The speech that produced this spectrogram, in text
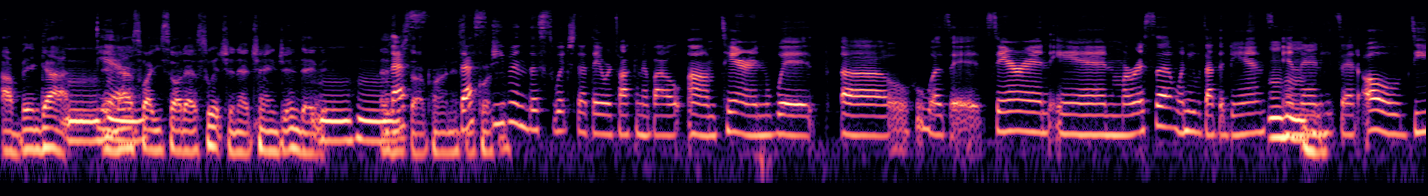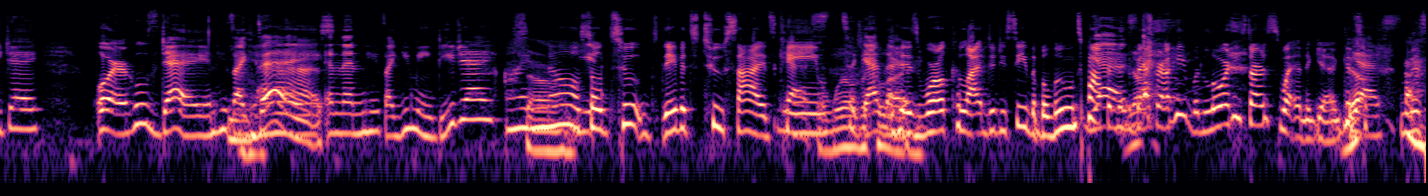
I've been got, and Yeah. that's why you saw that switch and that change in David as he That's, started prying into that's some questions. even the switch that they were talking about, um, Taryn with, uh, who was it? Seren and Marissa when he was at the dance. And then he said, oh, DJ, or who's Day? And he's like, Yes. Day. And then he's like, you mean DJ? I So- know. So two David's two sides came. Yes, worlds are together. His world collide. Did you see the balloons popping in Yes. the background? He would, Lord, he started sweating again. 'Cause Yes. Miss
